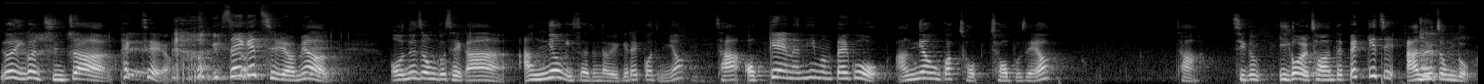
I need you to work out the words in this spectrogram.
이건 이건 진짜 팩트예요. 세게 치려면 어느 정도 제가 악력이 있어야 된다고 얘기를 했거든요. 자, 어깨에는 힘은 빼고 악력은 꽉 줘, 줘 보세요. 자, 지금 이걸 저한테 뺏기지 않을 정도.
